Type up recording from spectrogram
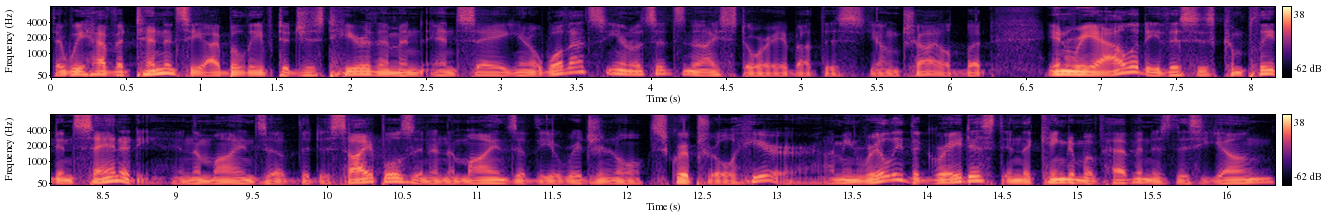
that we have a tendency, I believe, to just hear them and, and say, you know, well, that's, you know, it's, it's a nice story about this young child. But in reality, this is complete insanity in the minds of the disciples and in the minds of the original scriptural hearer. I mean, really, the greatest in the kingdom of heaven is this young,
